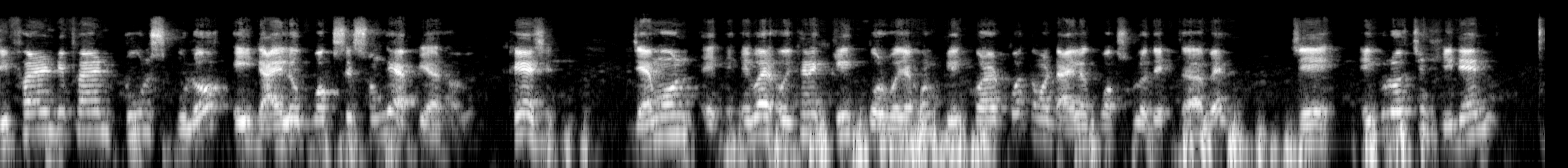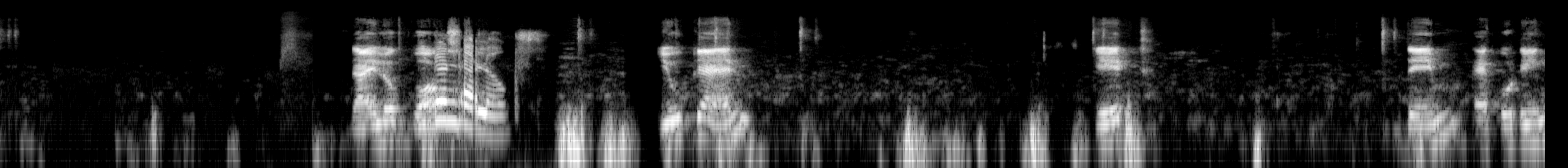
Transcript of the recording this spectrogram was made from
ডিফারেন্ট ডিফারেন্ট টুলসগুলো এই ডায়লগ বক্সের সঙ্গে অ্যাপিয়ার হবে। ঠিক আছে? যেমন এবার ওইখানে ক্লিক করব। যখন ক্লিক করার পর তোমার ডায়লগ বক্সগুলো দেখতে হবে যে এগুলো হচ্ছে hidden dialog box you can get them according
